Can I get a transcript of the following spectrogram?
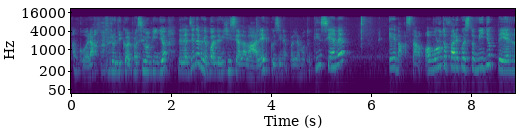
ancora, ma ve lo dico al prossimo video, dell'azienda perché voglio che ci sia la Vale, così ne parliamo tutti insieme. E basta, ho voluto fare questo video per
